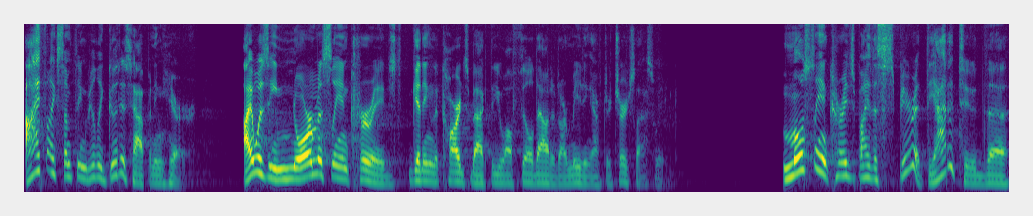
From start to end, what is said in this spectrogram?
I feel like something really good is happening here. I was enormously encouraged getting the cards back that you all filled out at our meeting after church last week. Mostly encouraged by the spirit, the attitude, the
